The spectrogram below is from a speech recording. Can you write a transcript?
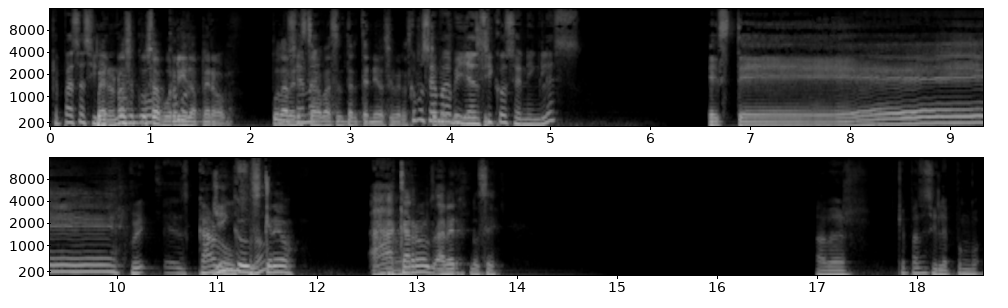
¿qué pasa si bueno, le no se puso aburrido, ¿Cómo, pero pudo haber estado más entretenido si cómo se llama villancicos en inglés? Este. Carols, Jingles, ¿no? creo. Ah, Ah. A ver, no sé. A ver, ¿qué pasa si le pongo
